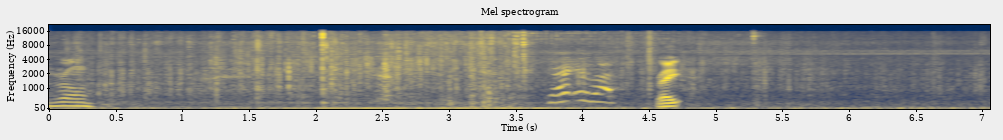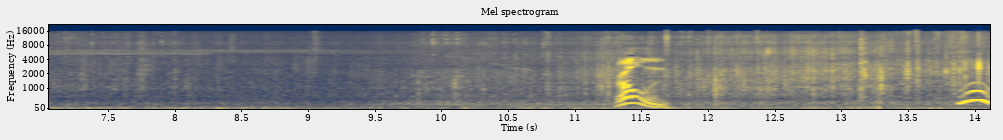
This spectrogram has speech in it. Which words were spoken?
Keep rolling. Right or left? Right. Rolling. Woo!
